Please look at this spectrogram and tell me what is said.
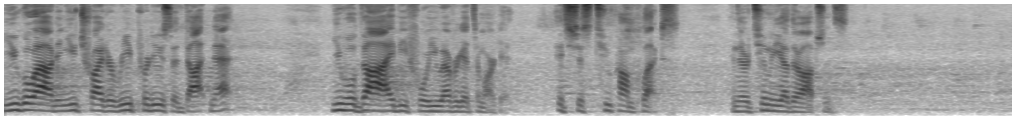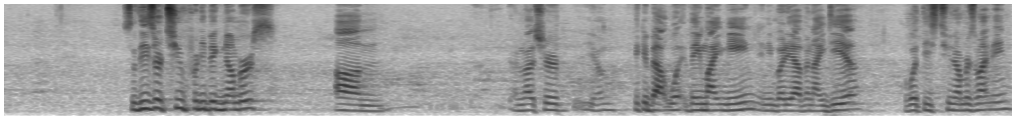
you go out and you try to reproduce a .NET, you will die before you ever get to market. It's just too complex, and there are too many other options. So these are two pretty big numbers. Um, I'm not sure, you know, think about what they might mean. Anybody have an idea of what these two numbers might mean?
